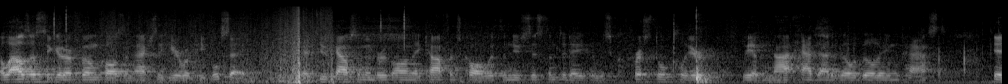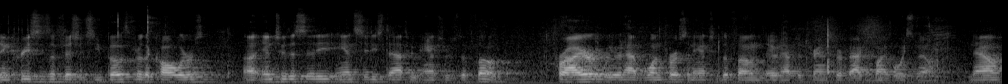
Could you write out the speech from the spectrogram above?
allows us to get our phone calls and actually hear what people say. We had two council members on a conference call with the new system today. It was crystal clear. We have not had that availability in the past. It increases efficiency both for the callers uh, into the city and city staff who answers the phone. Prior, we would have one person answer the phone. They would have to transfer back to my voicemail. Now,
